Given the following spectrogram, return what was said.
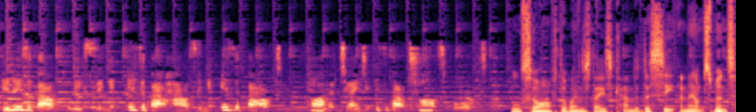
It is about policing, it is about housing, it is about climate change, it is about transport. Also, after Wednesday's candidacy announcement,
